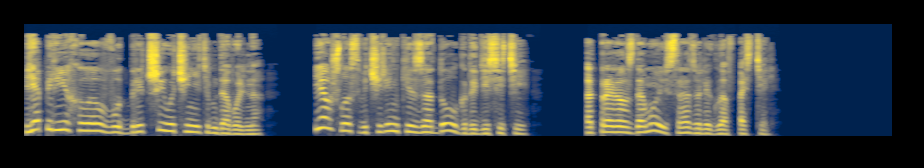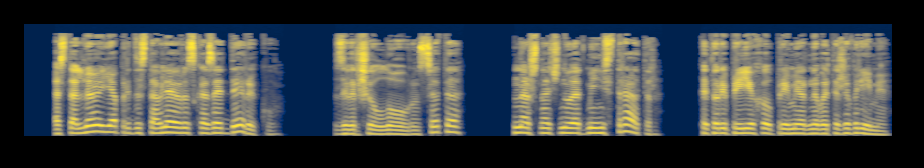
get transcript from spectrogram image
Я переехала в Вудбридж и очень этим довольна. Я ушла с вечеринки задолго до десяти, отправилась домой и сразу легла в постель. Остальное я предоставляю рассказать Дереку, завершил Лоуренс. Это наш ночной администратор, который приехал примерно в это же время.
